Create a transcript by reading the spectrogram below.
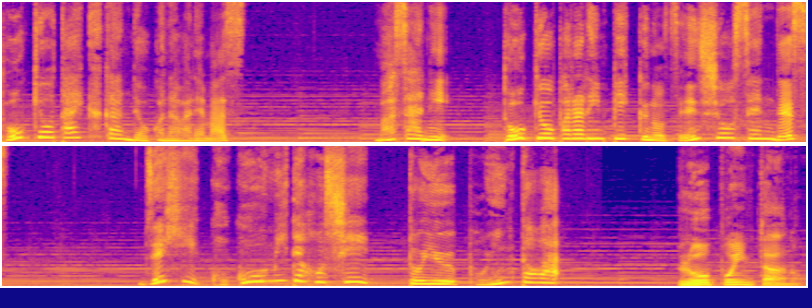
東京体育館で行われます。まさに東京パラリンピックの前哨戦です。ぜひここを見てほしいというポイントは？ローポインターの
